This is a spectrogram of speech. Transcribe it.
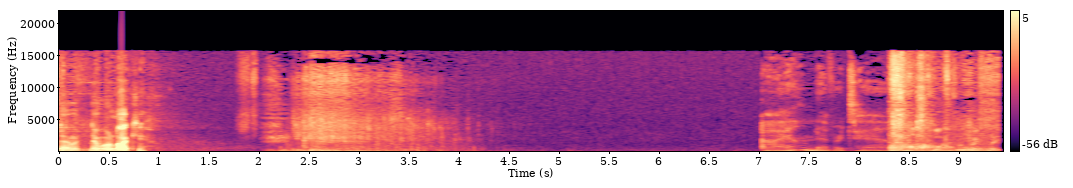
Damn it, never lucky. I'll never tell. Move quickly.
